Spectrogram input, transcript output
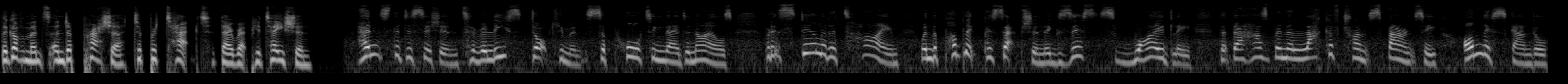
The government's under pressure to protect their reputation. Hence the decision to release documents supporting their denials. But it's still at a time when the public perception exists widely that there has been a lack of transparency on this scandal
